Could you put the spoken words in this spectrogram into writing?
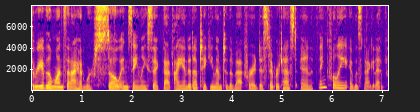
Three of the ones that I had were so insanely sick that I ended up taking them to the vet for a distemper test, and thankfully it was negative.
